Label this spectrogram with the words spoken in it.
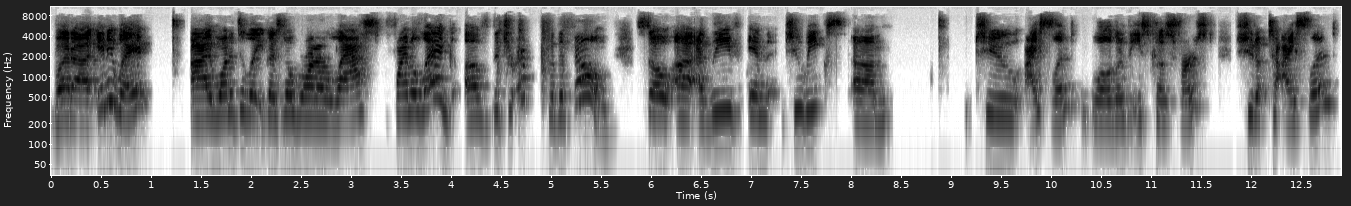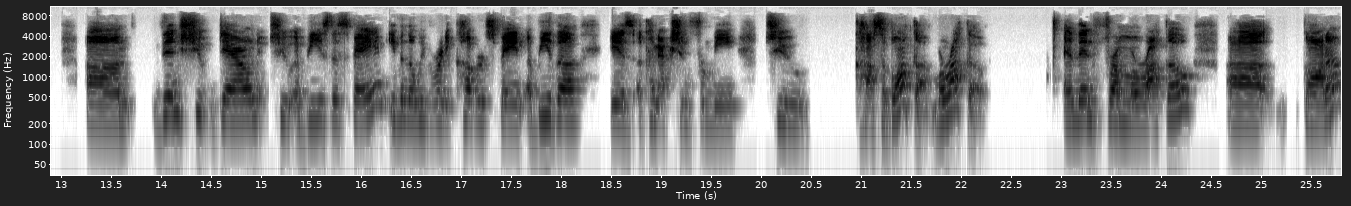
But uh, anyway, I wanted to let you guys know we're on our last final leg of the trip for the film. So uh, I leave in two weeks um, to Iceland. Well, I'll go to the East Coast first, shoot up to Iceland, um, then shoot down to Ibiza, Spain. Even though we've already covered Spain, Ibiza is a connection for me to Casablanca, Morocco. And then from Morocco, uh, Ghana,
